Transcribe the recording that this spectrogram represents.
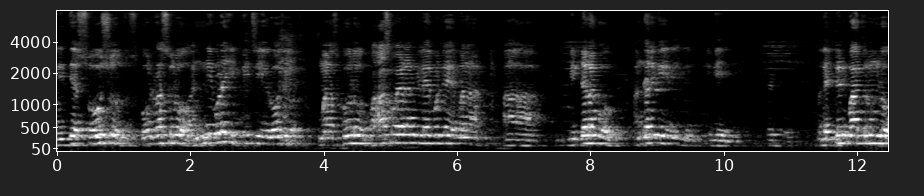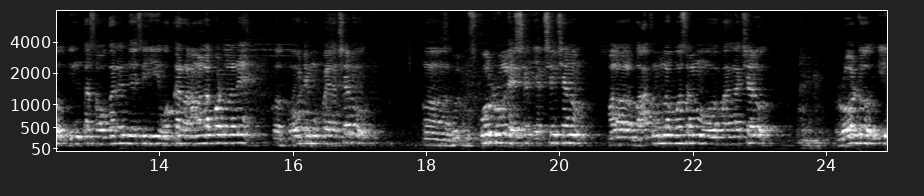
విద్య షూస్ స్కూల్ డ్రెస్సులు అన్నీ కూడా ఇప్పించి ఈ రోజు మన స్కూలు పాస్ పోయడానికి లేకుంటే మన బిడ్డలకు అందరికీ ఇవి లెట్రిన్ బాత్రూంలు ఇంత సౌకర్యం చేసి ఈ ఒక్క రామలకోటలోనే ఒక కోటి ముప్పై లక్షలు స్కూల్ రూమ్ ఎక్స్టెన్షన్ మళ్ళీ వాళ్ళ బాత్రూమ్ల కోసము ఒక పది లక్షలు. రోడ్డు ఈ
